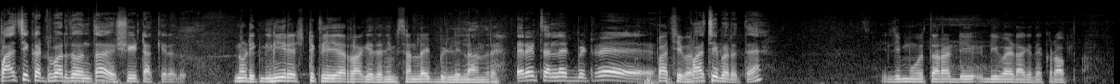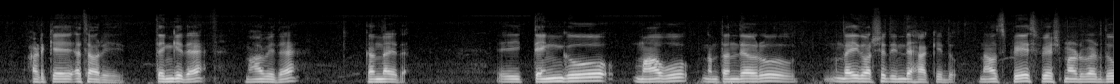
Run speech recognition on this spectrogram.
ಪಾಚಿ ಕಟ್ಟಬಾರ್ದು ಅಂತ ಶೀಟ್ ಹಾಕಿರೋದು. ನೋಡಿ ನೀರು ಎಷ್ಟು ಕ್ಲಿಯರ್ ಆಗಿದೆ ನಿಮ್ಮ ಸನ್ಲೈಟ್ ಬೀಳಲಿಲ್ಲ ಅಂದರೆ. ಡೈರೆಕ್ಟ್ ಸನ್ಲೈಟ್ ಬಿಟ್ಟರೆ ಪಾಚಿ. ಪಾಚಿ ಬರುತ್ತೆ. ಇಲ್ಲಿ ಮೂರು ಥರ ಡಿ ಡಿವೈಡ್ ಆಗಿದೆ ಕ್ರಾಪ್ ಅಡಿಕೆ ಸಾರಿ ತೆಂಗಿದೆ ಮಾವಿದೆ ಗಂಧ ಇದೆ. ಈ ತೆಂಗು ಮಾವು ನಮ್ಮ ತಂದೆಯವರು ಒಂದು ಐದು ವರ್ಷದ ಹಿಂದೆ ಹಾಕಿದ್ದು. ನಾವು ಸ್ಪೇಸ್ ವೇಸ್ಟ್ ಮಾಡಬಾರ್ದು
